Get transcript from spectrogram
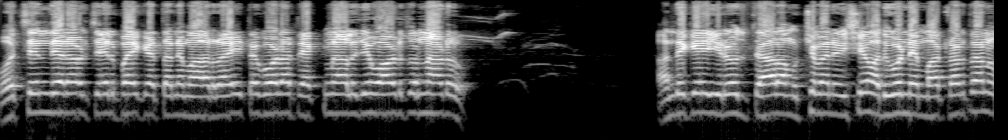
వచ్చింది అని వాళ్ళు చేలు పైకి ఎత్తండి మా రైతు కూడా టెక్నాలజీ వాడుతున్నాడు. అందుకే ఈరోజు చాలా ముఖ్యమైన విషయం అది కూడా నేను మాట్లాడతాను.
